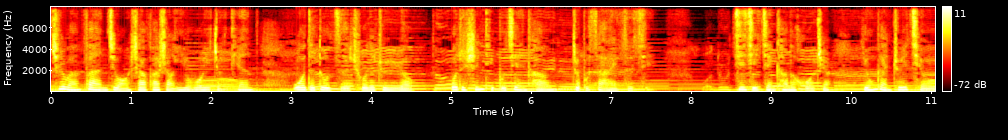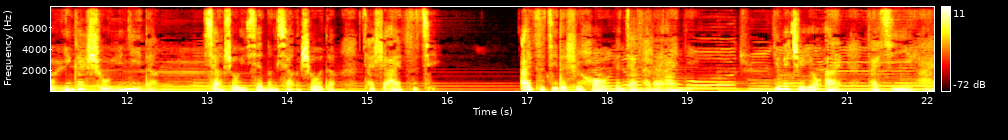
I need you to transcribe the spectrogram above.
吃完饭就往沙发上一窝一整天，窝的肚子除了赘肉，我的身体不健康，这不算爱自己。积极健康的活着，勇敢追求应该属于你的，享受一些能享受的，才是爱自己。爱自己的时候，人家才来爱你，因为只有爱才吸引爱，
